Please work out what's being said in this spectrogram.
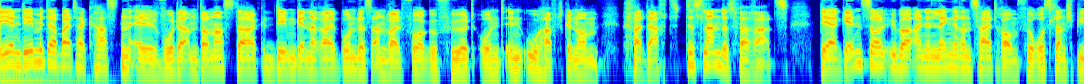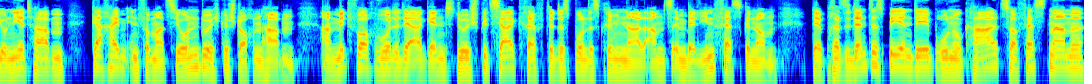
BND-Mitarbeiter Carsten L. wurde am Donnerstag dem Generalbundesanwalt vorgeführt und in U-Haft genommen. Verdacht des Landesverrats. Der Agent soll über einen längeren Zeitraum für Russland spioniert haben, Geheiminformationen durchgestochen haben. Am Mittwoch wurde der Agent durch Spezialkräfte des Bundeskriminalamts in Berlin festgenommen. Der Präsident des BND, Bruno Kahl, zur Festnahme,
